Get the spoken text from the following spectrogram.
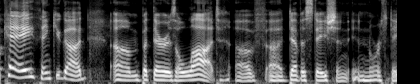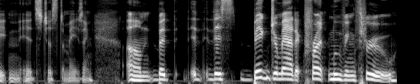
okay thank you God. Um, but there is a lot of uh, devastation in North Dayton. It's just amazing amazing. Um, but this big dramatic front moving through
